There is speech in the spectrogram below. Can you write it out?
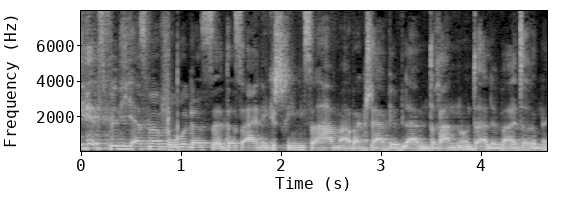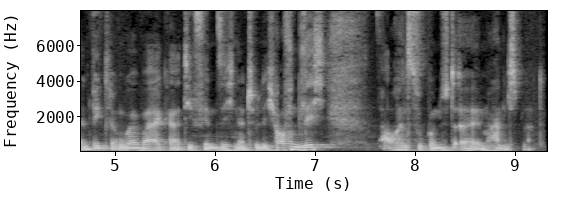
Jetzt bin ich erstmal froh, dass das eine geschrieben zu haben. Aber klar, wir bleiben dran und alle weiteren Entwicklungen bei Wirecard, die finden sich natürlich hoffentlich auch in Zukunft äh, im Handelsblatt.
